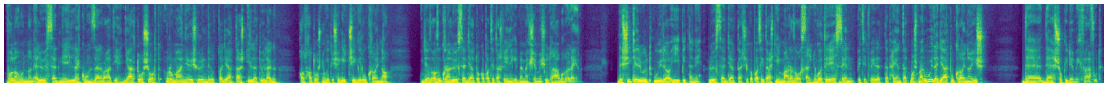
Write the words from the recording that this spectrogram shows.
valahonnan előszedni egy lekonzervált ilyen gyártósort, Románia is elindította a gyártást, illetőleg hathatós nyugati segítséggel Ukrajna, ugye az, az ukrán lőszergyártó kapacitás lényegében megsemmisült a háború elején. De sikerült újra építeni lőszergyártási kapacitást, immár az ország nyugati részén, picit védettebb helyen, tehát most már újra gyárt Ukrajna is, de, de sok idő még felfut.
